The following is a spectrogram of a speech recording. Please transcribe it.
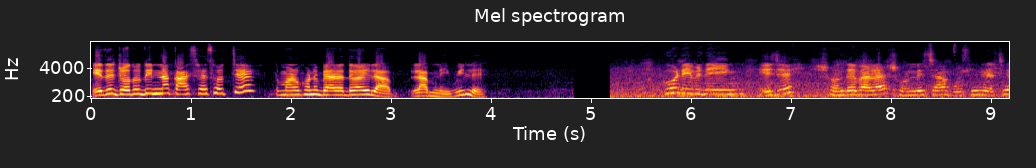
এদের যতদিন না কাজ শেষ হচ্ছে তোমার ওখানে বেড়া দেওয়াই লাভ লাভ নেই বুঝলে? গুড ইভিনিং এই যে সন্ধেবেলা সন্ধে চা বসে গেছে।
